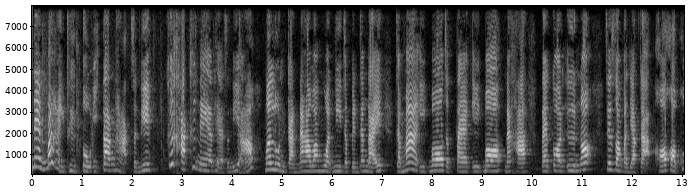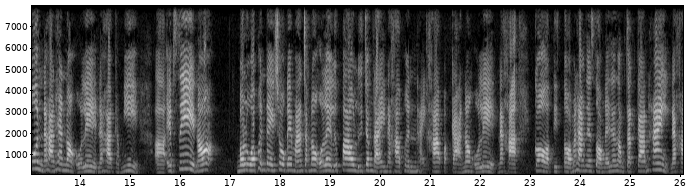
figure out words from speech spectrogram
เน้นมาให้ถือโตอีกตั้งหากสันดีคือคักคือแน่แถสันดีเอามาลุ้นกันนะคะว่างวดนี้จะเป็นจังใดจะมาอีกบอจะแตกอีกบอนะคะ แต่ก่อนอื่นเนาะเจนซองก็อยากจะขอขอบคุณนะคะ แทนน้องโอเล่นะคะกับมี่เอฟซีเนาะ บรู้ว่าเพิ่นได้โชคได้มันจากน้องโอเล่หรือเปล่าหรือจังใดนะคะ เพิ่นหายค่าปากกาน้องโอเล่นะคะ ก็ติดต่อมาทางเจนสองในเจนสองจัดการให้นะคะ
